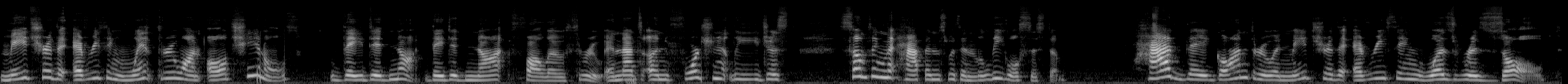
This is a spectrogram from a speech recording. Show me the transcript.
made sure that everything went through on all channels they did not they did not follow through. And that's unfortunately just something that happens within the legal system. Had they gone through and made sure that everything was resolved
